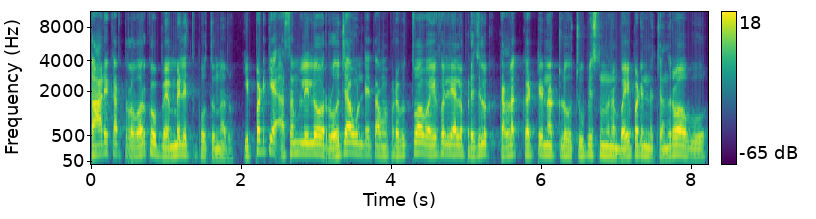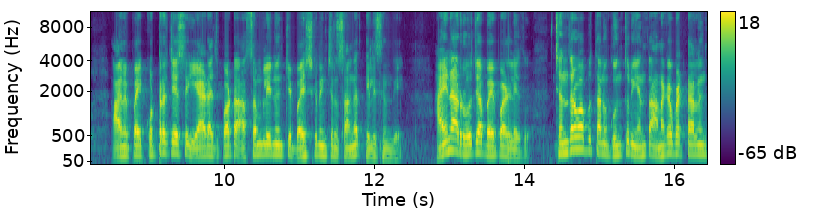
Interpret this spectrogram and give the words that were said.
కార్యకర్తల వరకు బెంబెలెత్తిపోతున్నారు. ఇప్పటికే అసెంబ్లీలో రోజా ఉంటే తమ ప్రభుత్వ వైఫల్యాలు ప్రజలకు కళ్ళకు కట్టినట్లు చూపిస్తుందని భయపడిన చంద్రబాబు ఆమెపై కుట్ర చేసి ఏడాది పాటు అసెంబ్లీ నుంచి బహిష్కరించిన సంగతి తెలిసిందే. అయినా రోజా భయపడలేదు. చంద్రబాబు తన గొంతును ఎంత అనగబెట్టాలని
